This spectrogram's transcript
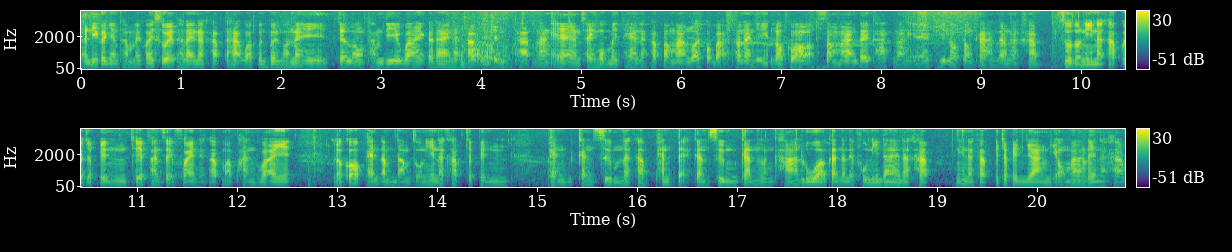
อันนี้ก็ยังทำไม่ค่อยสวยเท่าไหร่นะครับ ถ้าหากว่าเพื่อนๆคนไหนจะลองทำ DIY ก็ได้นะครับ เป็นถาดล้างแอร์ใช้งบไม่แพงนะครับ ประมาณร้อยกว่าบาทเท่านั้นเอง เราก็สามารถได้ถาดล้างแอร์ที่เราต้องการแล้วนะครับ ส่วนตรงนี้นะครับก็จะเป็นเทปพันสายไฟนะครับ มาพันไว้ แล้วก็แผ่นดำๆตรงนี้นะครับ จะเป็นแผ่นกันซึมนะครับ แผ่นแปะกันซึมกันหลังคารั่วกันอะไรพวกนี้ได้นะครับนี่นะครับจะเป็นยางเหนียวมากเลยนะครับ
